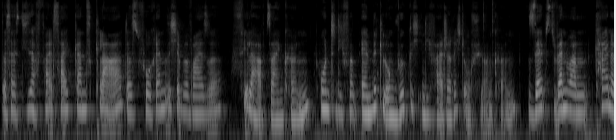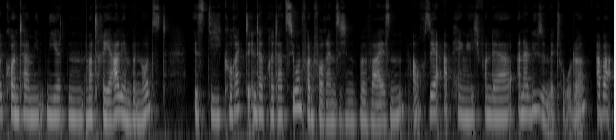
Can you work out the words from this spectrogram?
Das heißt, dieser Fall zeigt ganz klar, dass forensische Beweise fehlerhaft sein können und die Ermittlungen wirklich in die falsche Richtung führen können. Selbst wenn man keine kontaminierten Materialien benutzt, ist die korrekte Interpretation von forensischen Beweisen auch sehr abhängig von der Analysemethode. Aber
